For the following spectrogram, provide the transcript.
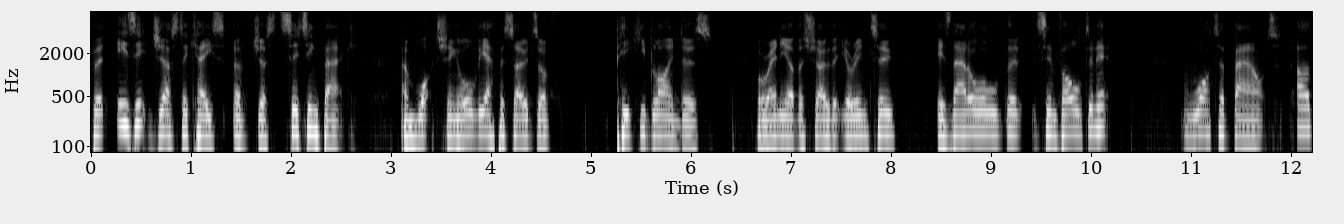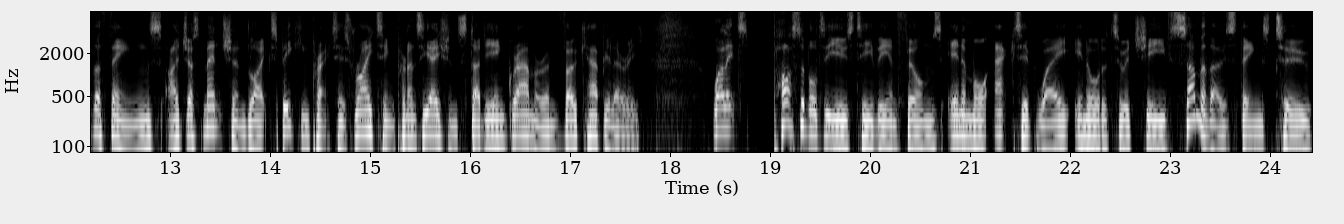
But is it just a case of just sitting back and watching all the episodes of Peaky Blinders or any other show that you're into? Is that all that's involved in it? What about other things I just mentioned, like speaking practice, writing, pronunciation, studying grammar and vocabulary? Well, it's possible to use TV and films in a more active way in order to achieve some of those things too,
